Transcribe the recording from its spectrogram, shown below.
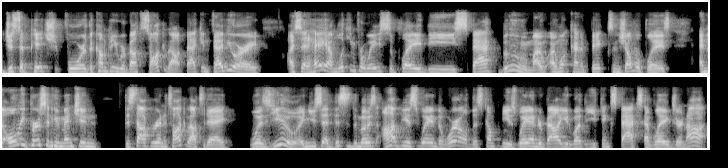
just a pitch for the company we're about to talk about. Back in February, I said, "Hey, I'm looking for ways to play the SPAC boom. I, I want kind of picks and shovel plays." And the only person who mentioned the stock we're going to talk about today was you. And you said this is the most obvious way in the world. This company is way undervalued, whether you think SPACs have legs or not.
